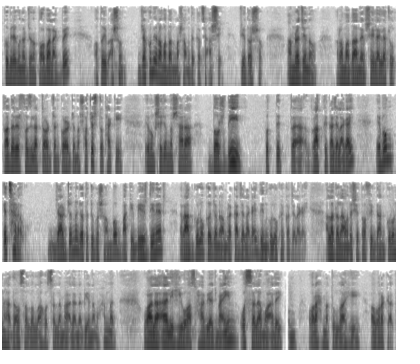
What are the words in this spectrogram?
কবিরা গুনার জন্য তবা লাগবে। অতএব আসুন, যখনই রমাদান মাস আমাদের কাছে আসে, প্রিয় দর্শক, আমরা যেন রমাদানের সেই লাইলাতুল কাদারের ফজিলাতটা অর্জন করার জন্য সচেষ্ট থাকি এবং সেজন্য সারা দশ দিন প্রত্যেকটা রাতকে কাজে লাগাই। এবং এছাড়াও যার জন্য যতটুকু সম্ভব বাকি বিশ দিনের রাতগুলোকে যেন আমরা কাজে লাগাই, দিনগুলোকে কাজে লাগাই। আল্লাহ তালা আমাদের সে তফিক দান করুন। হাদা সাল্লাহ সাল্লাম আলা নবীনা মোহাম্মদ ওয়ালা আলহি ও আসহাবি আজমাইন। ওসালামু আলাইকুম ওরহমতুল্লাহি ওবরাকাত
